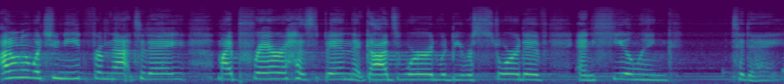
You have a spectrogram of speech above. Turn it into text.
I don't know what you need from that today. My prayer has been that God's word would be restorative and healing today.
